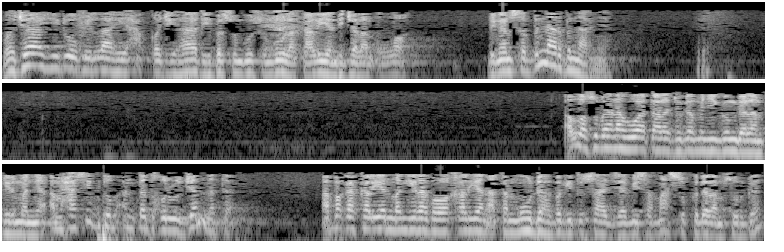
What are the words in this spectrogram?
Wajahidu fillahi haqqa jihadi. Bersungguh-sungguhlah kalian di jalan Allah dengan sebenar-benarnya. Ya. Allah Subhanahu wa taala juga menyinggung dalam firman-Nya, "Am hasibtum an tadkhulul jannata?" Apakah kalian mengira bahwa kalian akan mudah begitu saja bisa masuk ke dalam surga?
